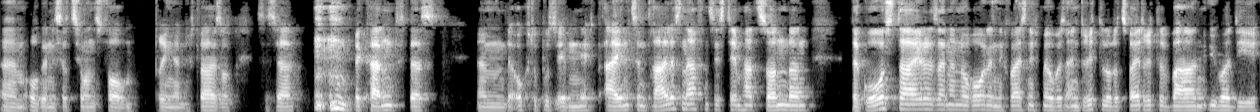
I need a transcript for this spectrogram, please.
ähm, Organisationsform bringen. Nicht wahr? Also es ist ja bekannt, dass ähm, der Oktopus eben nicht ein zentrales Nervensystem hat, sondern der Großteil seiner Neuronen, ich weiß nicht mehr, ob es ein Drittel oder zwei Drittel waren, über die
